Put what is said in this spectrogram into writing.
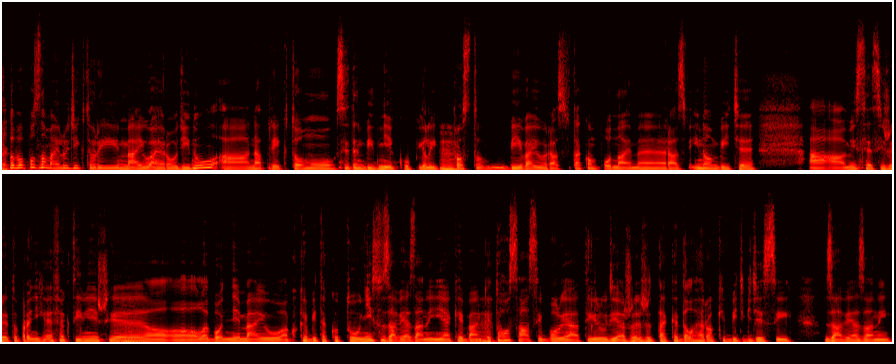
Lebo poznám aj ľudí, ktorí majú aj rodinu a napriek tomu si ten byt nekúpili. Mm. Prosto bývajú raz v takom podnajme, raz v inom byte a, a myslia si, že je to pre nich efektívnejšie, mm. lebo nemajú ako keby takú tú, nie sú zaviazaní nejakej banke. Mm. Toho sa asi bolia tí ľudia, že, že také dlhé roky byť kde si zaviazaní.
